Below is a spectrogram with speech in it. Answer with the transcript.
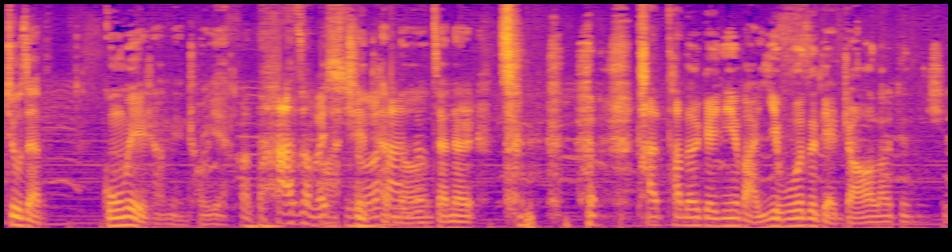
就在工位上面抽烟，那怎么行啊？这他能在那儿，他他能给你把一屋子点着了，真的是。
